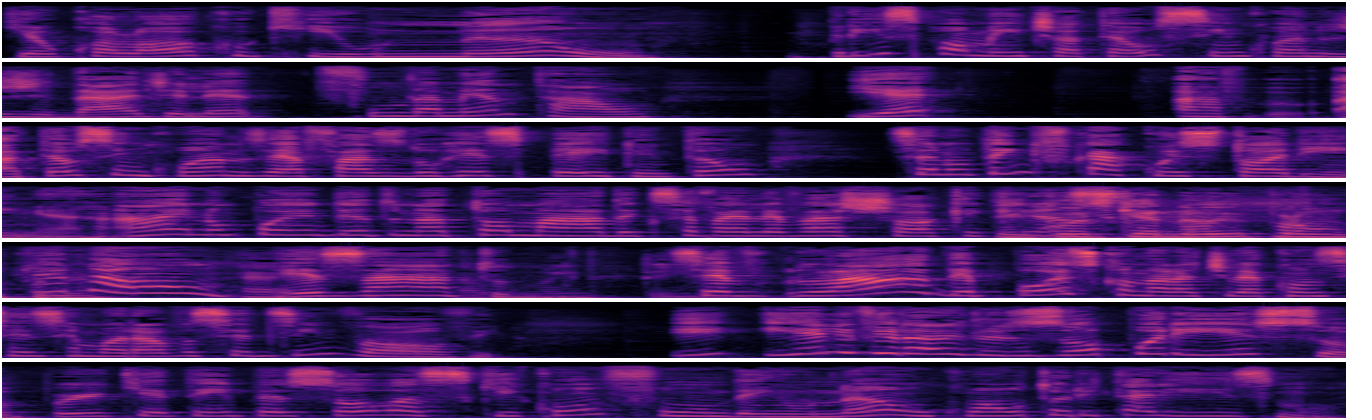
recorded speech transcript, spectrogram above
Que eu coloco que o não, principalmente até os 5 anos de idade, ele é fundamental. E é a, até os 5 anos é a fase do respeito. Então, você não tem que ficar com historinha. Ai, não põe o dedo na tomada que você vai levar choque. tem coisa que é não e pronto. É né? não, é, exato. Você, lá depois, quando ela tiver consciência moral, você desenvolve. E, e, ele viralizou por isso, porque tem pessoas que confundem o não com autoritarismo.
